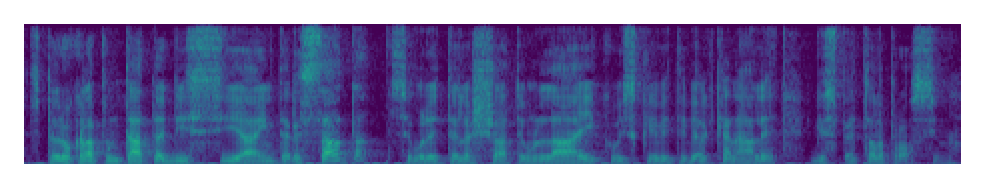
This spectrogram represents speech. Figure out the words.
spero che la puntata vi sia interessata, se volete lasciate un like o iscrivetevi al canale, vi aspetto alla prossima.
